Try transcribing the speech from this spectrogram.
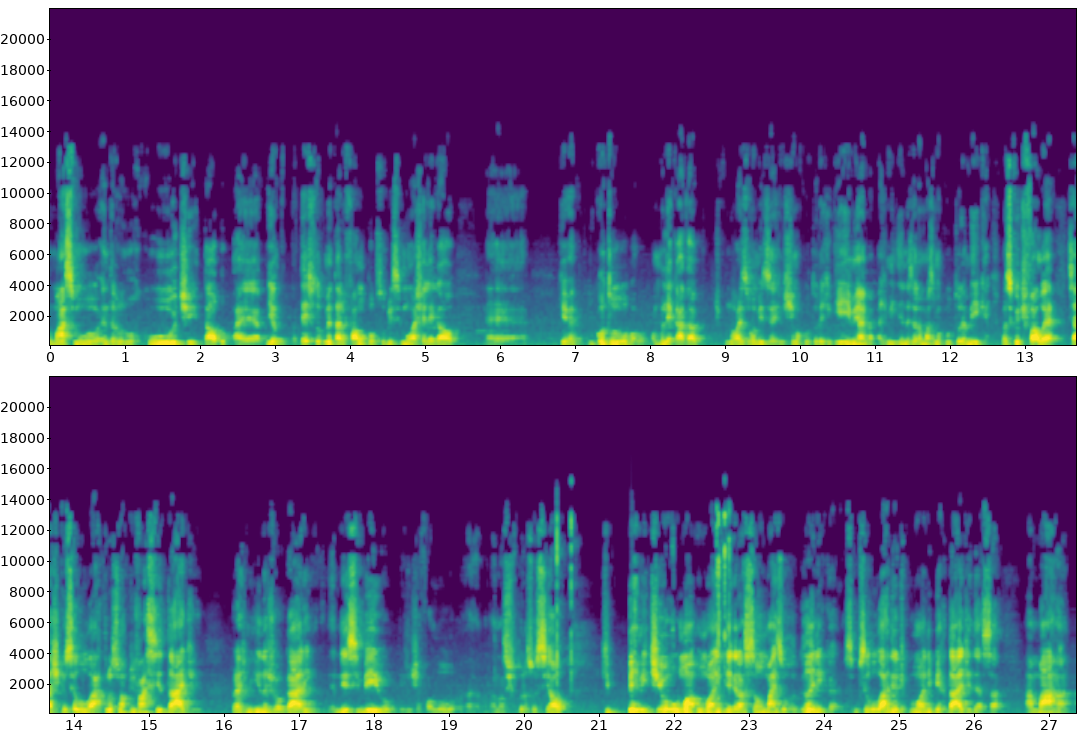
no máximo entrando no Orkut e tal. É, e eu, até esse documentário fala um pouco sobre isso e mostra, é legal. É, que enquanto a molecada, tipo, nós homens, a gente tinha uma cultura de game, as meninas eram mais uma cultura maker. Mas o que eu te falo é, você acha que o celular trouxe uma privacidade para as meninas jogarem nesse meio, a gente já falou, a, a nossa estrutura social, que permitiu uma, uma integração mais orgânica. O celular deu tipo, uma liberdade dessa amarra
